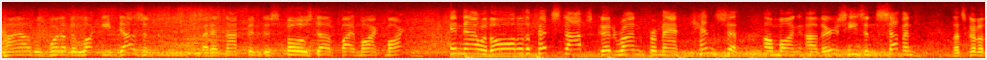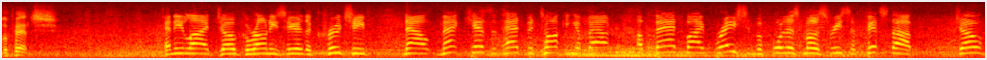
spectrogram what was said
Kyle was one of the lucky dozen that have not been disposed of by Mark Martin. And now with all of the pit stops, good run for Matt Kenseth, among others. He's in seventh. Let's go to the pits. And Eli, Joe Garone's here, the crew chief. Now, Matt Kenseth had been talking about a bad vibration before this most recent pit stop. Joe,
